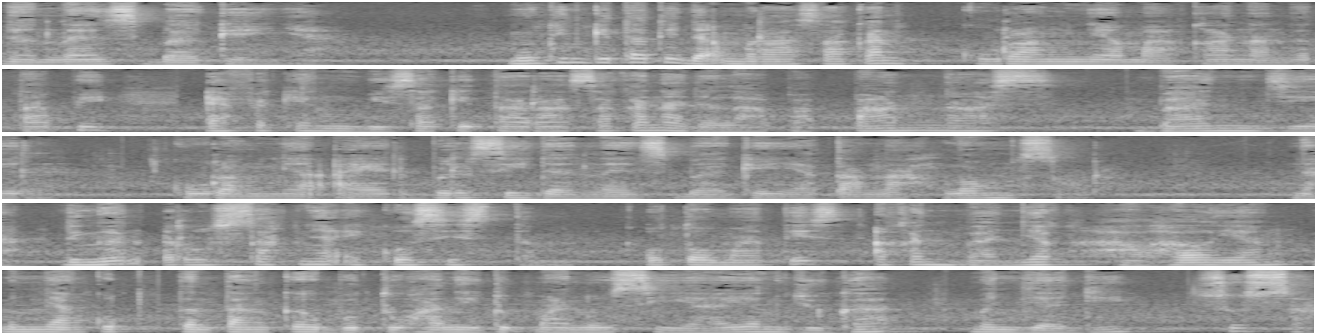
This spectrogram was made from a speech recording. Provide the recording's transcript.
dan lain sebagainya. Mungkin kita tidak merasakan kurangnya makanan, tetapi efek yang bisa kita rasakan adalah apa? Panas, banjir, kurangnya air bersih dan lain sebagainya, tanah longsor. Nah, dengan rusaknya ekosistem, otomatis akan banyak hal-hal yang menyangkut tentang kebutuhan hidup manusia yang juga menjadi susah.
